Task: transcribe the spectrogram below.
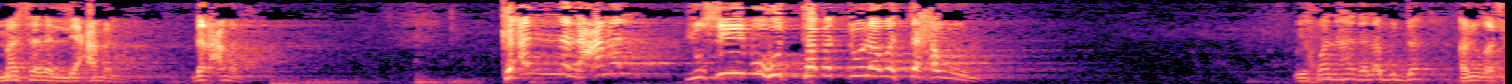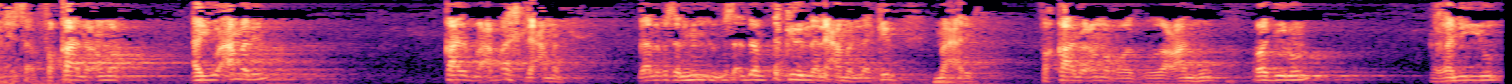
مثلا لعمل. ده العمل. كأن العمل يصيبه التبدل والتحول. ويا إخوان هذا لابد أن يوضع في الحساب. فقال عمر أي عمل؟ قال ابن عباس لعمل. قال بس المسألة ده متأكد أنه لعمل لكن ما أعرف. فقال عمر رضي الله عنه رجل غني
